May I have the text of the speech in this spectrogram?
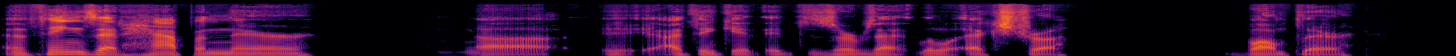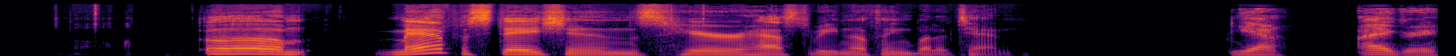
and the things that happened there, Mhm. uh, i I think it it deserves that little extra bump there. Um, manifestations here has to be nothing but a ten. yeah, I agree.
